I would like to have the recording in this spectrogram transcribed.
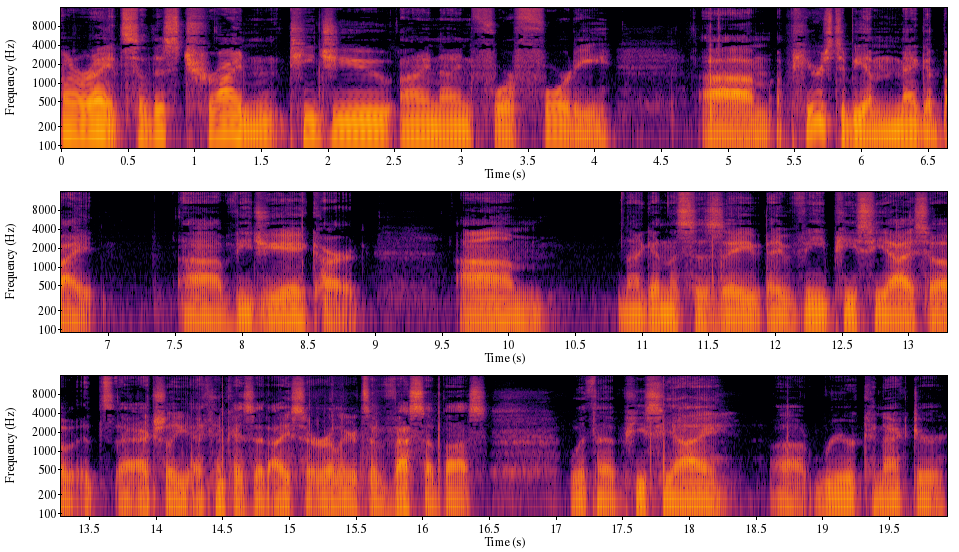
All right, so this Trident TGUI9440 um, appears to be a megabyte uh, VGA card. Um, again, this is a, a VPCI, so it's actually, I think I said ISA earlier, it's a VESA bus with a PCI uh, rear connector.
